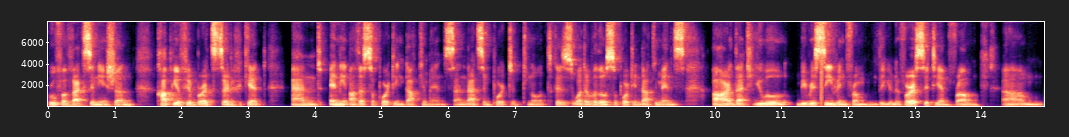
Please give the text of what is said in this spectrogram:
proof of vaccination, copy of your birth certificate, and any other supporting documents. And that's important to note because whatever those supporting documents are that you will be receiving from the university and from um,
